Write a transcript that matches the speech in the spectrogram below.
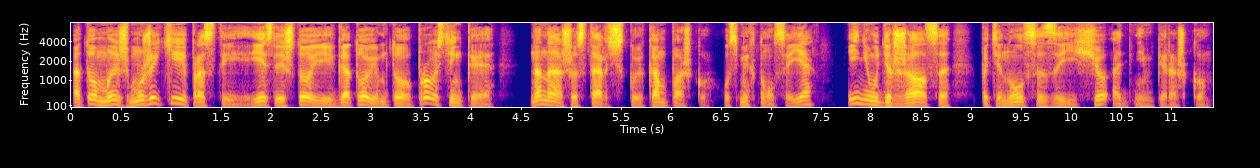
А то мы ж мужики простые. Если что и готовим, то простенькое на нашу старческую компашку», — усмехнулся я и не удержался, потянулся за еще одним пирожком.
